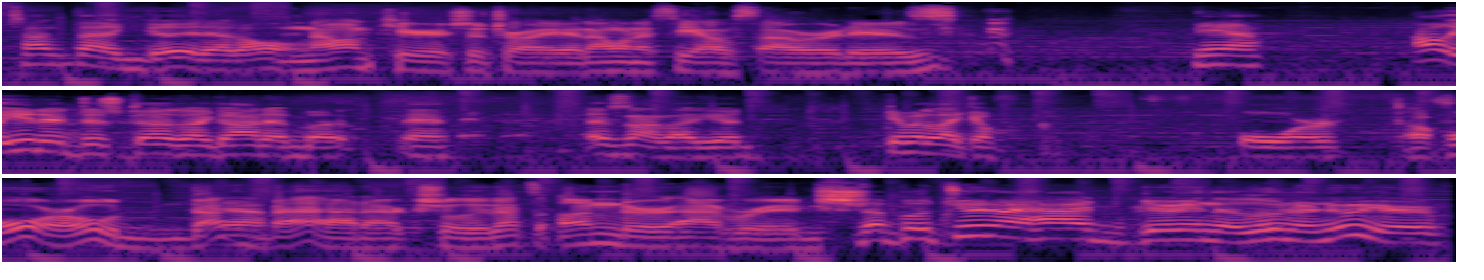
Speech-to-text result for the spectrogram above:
it's not that good at all. Now I'm curious to try it. I want to see how sour it is. Yeah, I'll eat it just cause I got it, but eh, it's not that good. Give it like a four. A four? Oh, that's Yeah. bad actually. That's under average. The poutine I had during the Lunar New Year,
